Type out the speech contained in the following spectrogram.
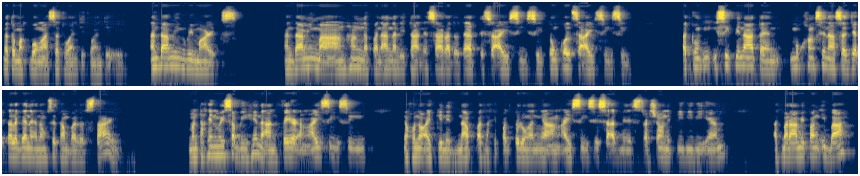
na tumakbo nga sa 2028. Ang daming remarks, ang daming maaanghang na pananalita ni Sara Duterte sa ICC tungkol sa ICC. At kung iisipin natin, mukhang sinasadya talaga na nung si Tambalostay. Mantakin mo'y sabihin na unfair ang ICC, na kuno ay kinidnap at nakipagtulungan nga ang ICC sa administrasyon ni PBBM at marami pang iba.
